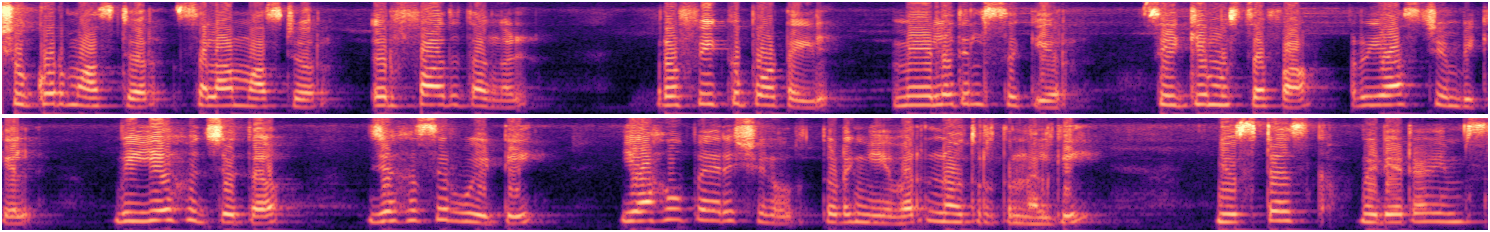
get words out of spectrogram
Shukoor master Salam master Irfad Thangal Rafeeq Pottayil Melathil Sakeer C K Mustafa Riyas Chembikkal V A Hujjath Jahasir Veetti Yahu Perassanur തുടങ്ങിയവർ നേതൃത്വം നൽകി. News desk media times.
